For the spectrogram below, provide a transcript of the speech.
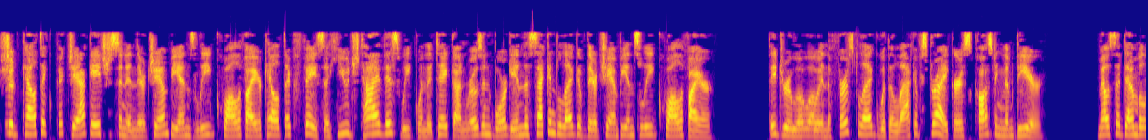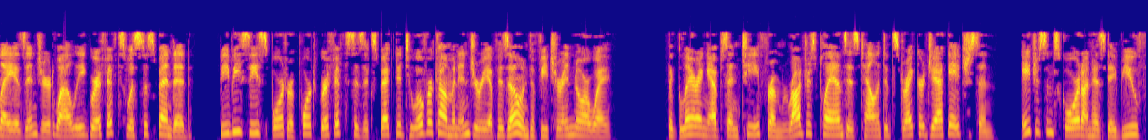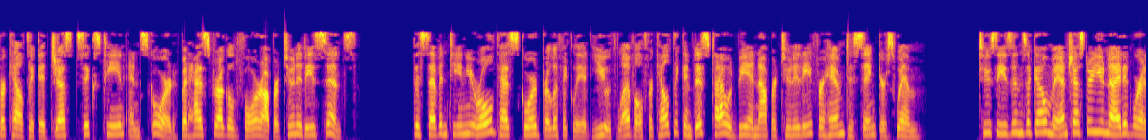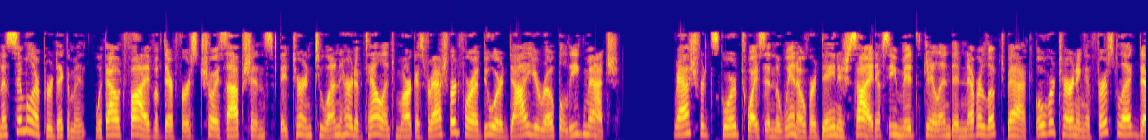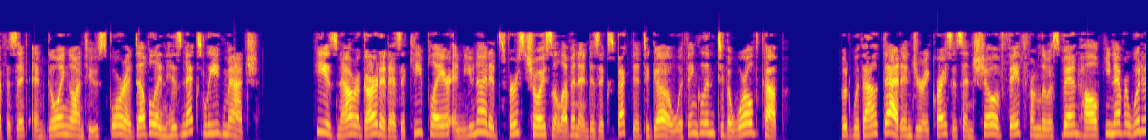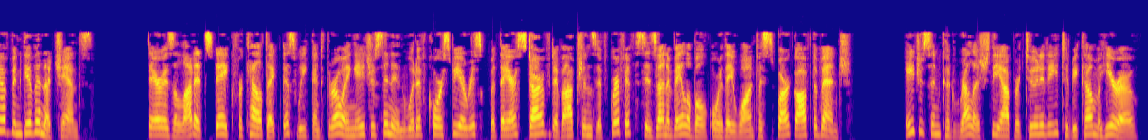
Should Celtic pick Jack Aitchison in their Champions League qualifier Celtic face a huge tie this week when they take on Rosenborg in the second leg of their Champions League qualifier. They drew 0-0 in the first leg with a lack of strikers costing them dear. Moussa Dembele is injured while Leigh Griffiths was suspended. BBC Sport report Griffiths is expected to overcome an injury of his own to feature in Norway. The glaring absentee from Rodgers' plans is talented striker Jack Aitchison. Aitchison scored on his debut for Celtic at just 16 and scored, but has struggled for opportunities since. The 17-year-old has scored prolifically at youth level for Celtic and this tie would be an opportunity for him to sink or swim. Two seasons ago Manchester United were in a similar predicament. Without five of their first-choice options, they turned to unheard-of talent Marcus Rashford for a do-or-die Europa League match. Rashford scored twice in the win over Danish side FC Midtjylland and never looked back, overturning a first-leg deficit and going on to score a double in his next league match. He is now regarded as a key player in United's first-choice 11 and is expected to go with England to the World Cup. But without that injury crisis and show of faith from Louis van Gaal, he never would have been given a chance. There is a lot at stake for Celtic this week and throwing Aitchison in would of course be a risk but they are starved of options if Griffiths is unavailable, or they want a spark off the bench. Aitchison could relish the opportunity to become a hero.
